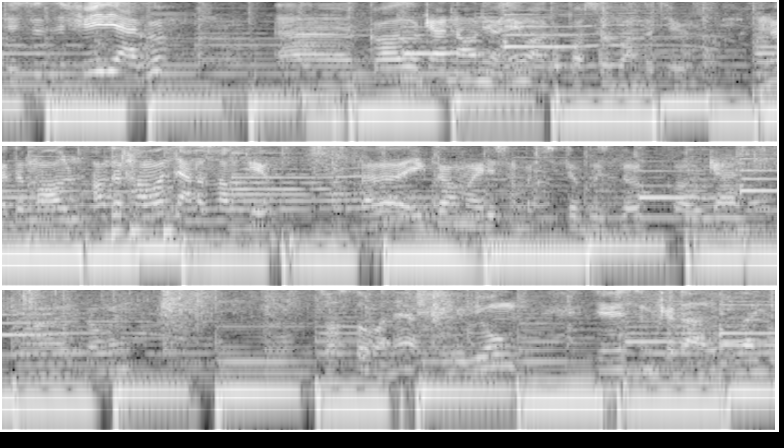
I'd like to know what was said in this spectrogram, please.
त्यसपछि फेरि आएको म अरू ठाउँमा पनि जान सक्थ्यो। तर एकदम अहिलेसम्म चित्त बुझ्दो अ, एकदमै जस्तो भने यो यङ जेनेरेसन केटाहरूको लागि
